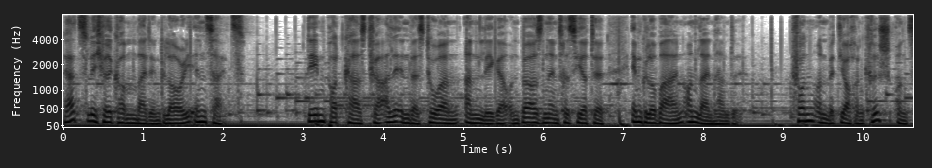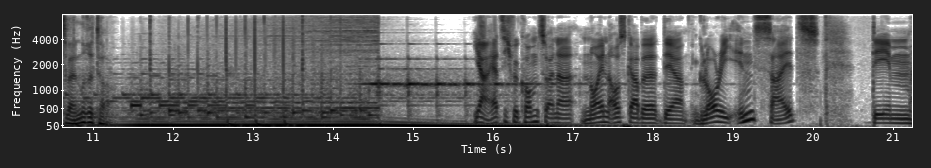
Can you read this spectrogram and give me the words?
Herzlich willkommen bei den Glory Insights, dem Podcast für alle Investoren, Anleger und Börseninteressierte im globalen Onlinehandel. Von und mit Jochen Krisch und Sven Ritter. Ja, herzlich willkommen zu einer neuen Ausgabe der Glory Insights, dem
